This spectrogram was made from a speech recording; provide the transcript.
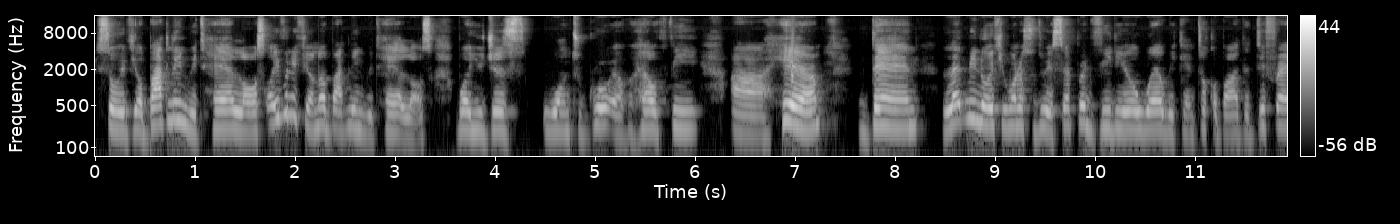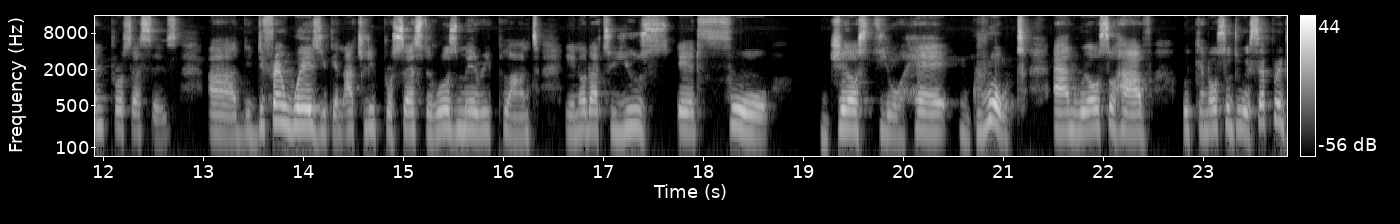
So if you're battling with hair loss, or even if you're not battling with hair loss, but you just want to grow a healthy uh, hair, then let me know if you want us to do a separate video where we can talk about the different processes, uh, the different ways you can actually process the rosemary plant in order to use it for just your hair growth. And we also have we can also do a separate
